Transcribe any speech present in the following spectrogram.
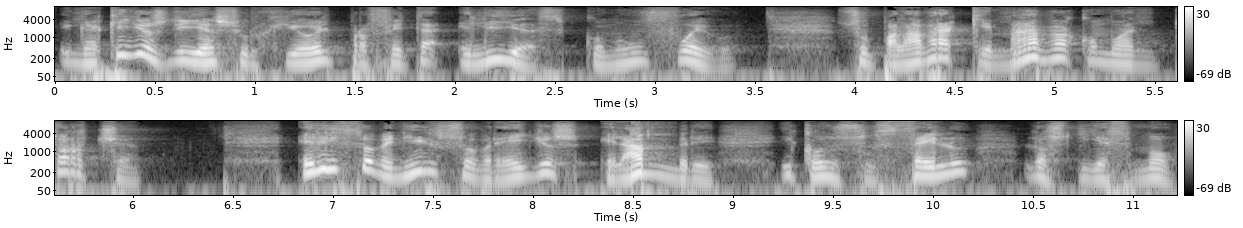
en aquellos días surgió el profeta Elías como un fuego, su palabra quemaba como antorcha. Él hizo venir sobre ellos el hambre y con su celo los diezmó.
